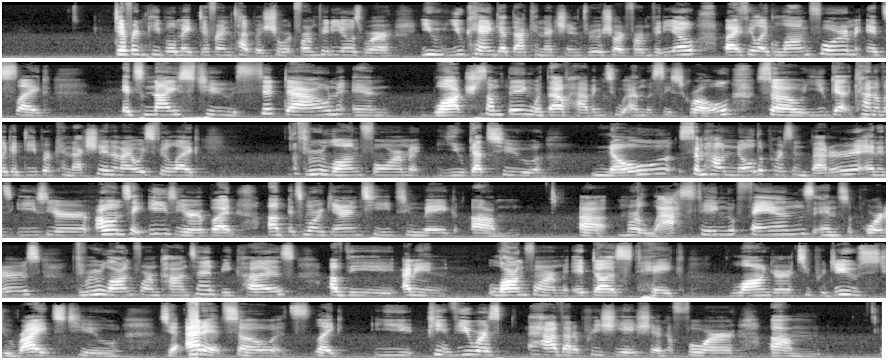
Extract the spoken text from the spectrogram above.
different people make different type of short form videos where you you can get that connection through a short form video but i feel like long form it's like it's nice to sit down and watch something without having to endlessly scroll so you get kind of like a deeper connection and i always feel like through long form you get to know somehow know the person better and it's easier i won't say easier but um, it's more guaranteed to make um, uh, more lasting fans and supporters through long form content because of the i mean long form it does take longer to produce to write to to edit. So it's like you p- viewers have that appreciation for um,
